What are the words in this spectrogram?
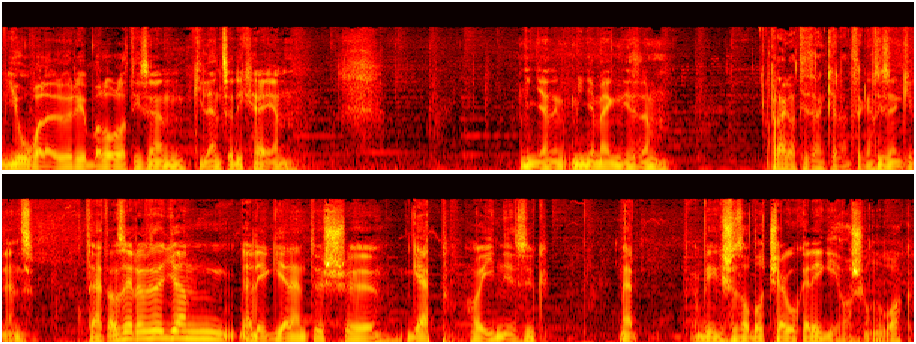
jóval előrébb valahol a 19. helyen. Mindjárt, mindjárt megnézem. Prága 19, igen. 19. Tehát azért ez egy olyan elég jelentős gap, ha így nézzük, mert végülis az adottságok eléggé hasonlóak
